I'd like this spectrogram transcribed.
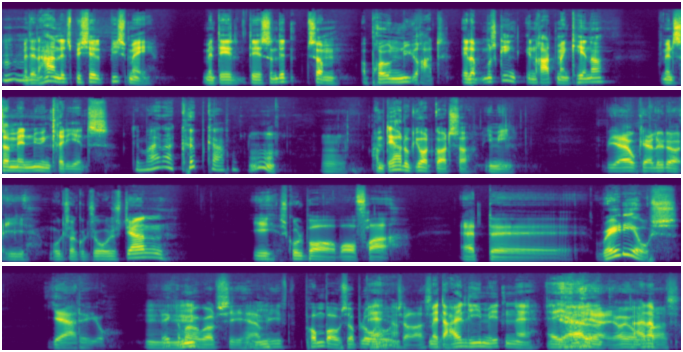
Mm-hmm. Men den har en lidt speciel bismag. Men det, er- det er sådan lidt som at prøve en ny ret. Eller måske en, en ret, man kender, men så med en ny ingrediens. Det er mig, der har købt kaffen. Mm. Mm. Jamen, det har du gjort godt så, Emil. Vi er jo, kære lytter, i Multikultur Stjernen i Skuldborg, hvorfra at øh, radios hjerte jo. Mm-hmm. Det kan man jo godt sige her. Vi pumper jo så blod Ja, ud til resten. med dig lige i midten af, af Ja, hjertet. ja, jo, jo, dig, der.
